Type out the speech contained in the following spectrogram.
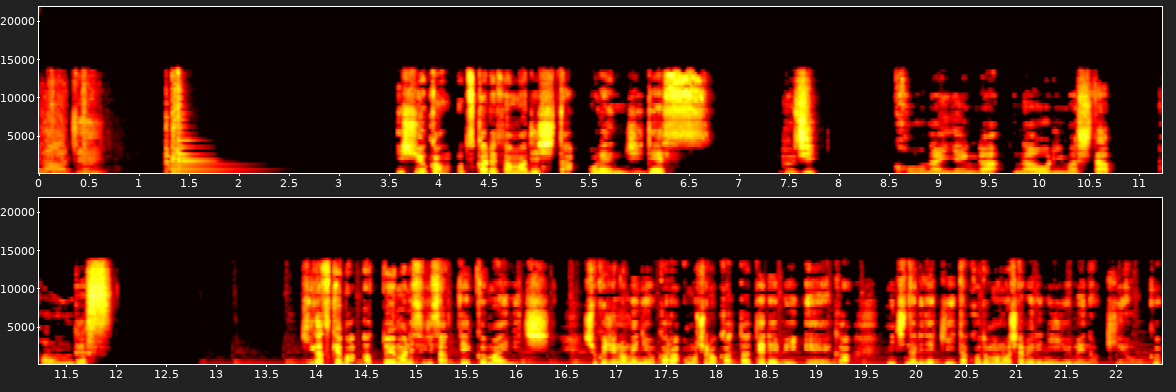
ラジ一週間お疲れ様でした。オレンジです。無事、口内炎が治りました。ポンです。気がつけばあっという間に過ぎ去っていく毎日。食事のメニューから面白かったテレビ、映画、道なりで聞いた子供のおしゃべりに夢の記憶。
